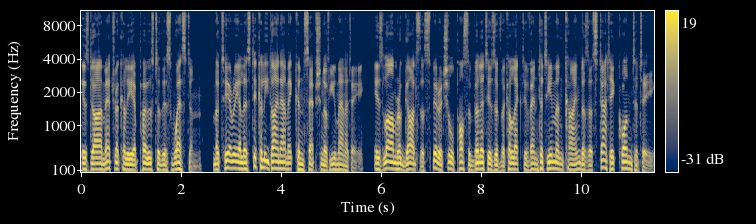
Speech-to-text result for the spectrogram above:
is diametrically opposed to this Western, materialistically dynamic conception of humanity. Islam regards the spiritual possibilities of the collective entity mankind as a static quantity,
